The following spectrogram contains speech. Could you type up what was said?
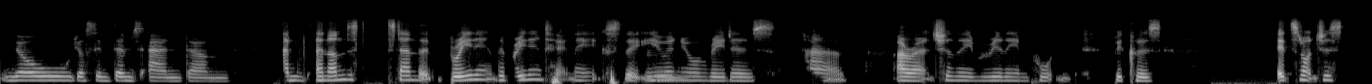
know your symptoms and um, and and understand that breathing the breathing techniques that you and Mm. your readers have are actually really important because it's not just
